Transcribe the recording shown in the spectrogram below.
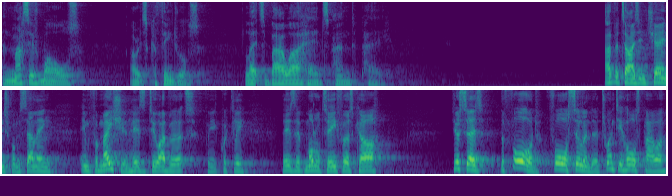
and massive malls are its cathedrals. Let's bow our heads and pay. Advertising changed from selling information. Here's the two adverts for you quickly. Here's the Model T, first car. Just says the Ford four cylinder, 20 horsepower,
